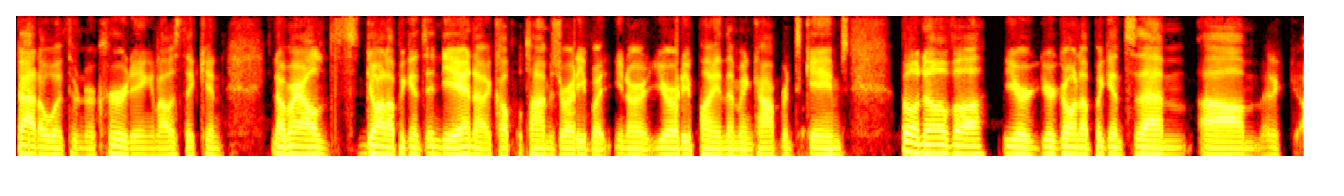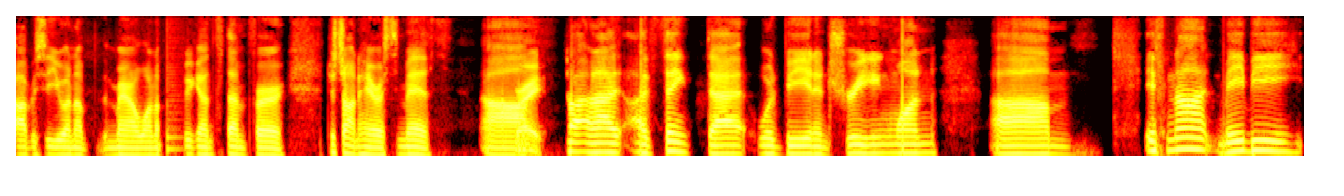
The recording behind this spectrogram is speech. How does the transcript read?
battle with in recruiting. And I was thinking, you know, Maryland's gone up against Indiana a couple times already, but, you know, you're already playing them in conference games. Villanova, you're, you're going up against them. Um, and obviously, you went up, the Maryland went up against them for just Deshaun Harris Smith. Um, Right. And I, I think that would be an intriguing one. Um, if not, maybe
